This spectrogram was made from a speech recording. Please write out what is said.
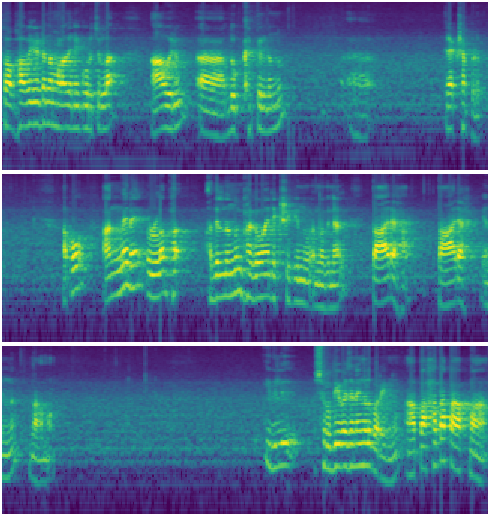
സ്വാഭാവികമായിട്ട് നമ്മൾ അതിനെക്കുറിച്ചുള്ള ആ ഒരു ദുഃഖത്തിൽ നിന്നും രക്ഷപ്പെടും. അപ്പോൾ അങ്ങനെ ഉള്ള അതിൽ നിന്നും ഭഗവാൻ രക്ഷിക്കുന്നു എന്നതിനാൽ താരഹ താര എന്ന് നാമം. ഇതിൽ ശ്രുതിവചനങ്ങൾ പറയുന്നു അപഹത പാപ്മ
